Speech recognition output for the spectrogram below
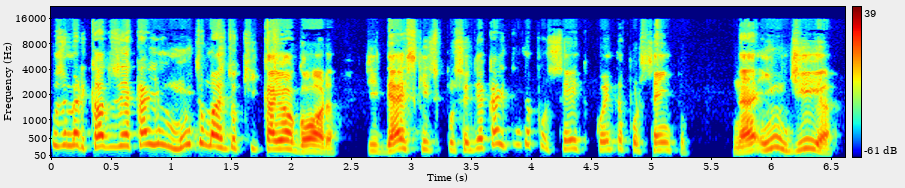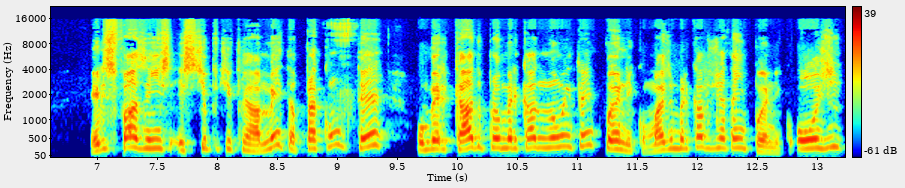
os mercados iam cair muito mais do que caiu agora, de 10, 15%, ia cair 30%, 40%, né? Em um dia. Eles fazem esse tipo de ferramenta para conter o mercado, para o mercado não entrar em pânico, mas o mercado já está em pânico. Hoje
